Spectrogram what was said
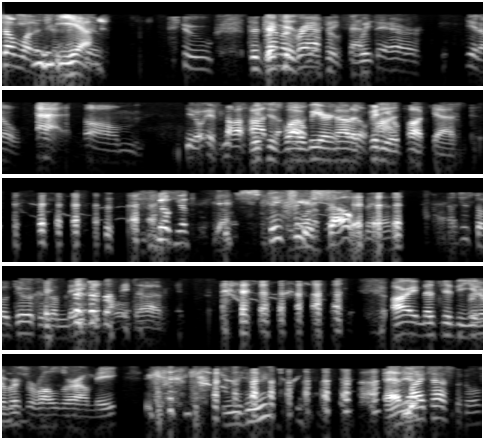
somewhat attractive Yeah. to the Which is- demographic that which- they're, you know, at. Um, you know, if not hot, Which is why us, we are not a video hot. podcast. Speak for yourself, man. I just don't do it because I'm naked the whole time. All right, Mister. The universe revolves around me. Mhm. And my testicles.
